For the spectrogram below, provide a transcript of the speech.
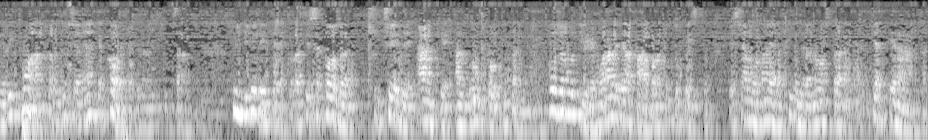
il rituato, non si è neanche accorto che l'aveva spizzato. Quindi vedete, ecco, la stessa cosa succede anche al gruppo italiano. Cosa vuol dire? Morale della favola, tutto questo, e siamo ormai alla fine della nostra chiacchierata.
